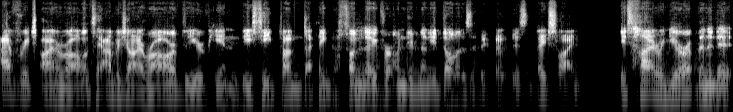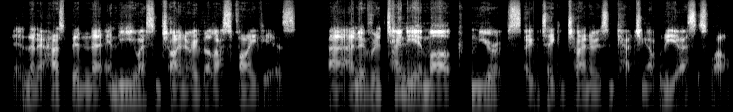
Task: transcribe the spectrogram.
average IRR, the average IRR of the European VC fund, I think the fund over $100 million, I think is the baseline. It's higher in Europe than it, than it has been in the US and China over the last five years. Uh, and over the 10 year mark, Europe's overtaken China and catching up with the US as well.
